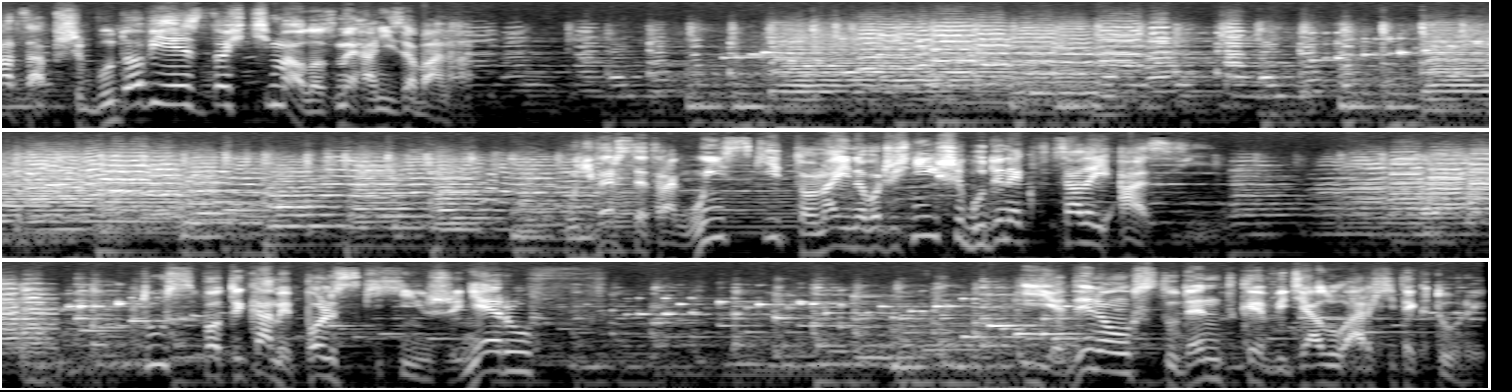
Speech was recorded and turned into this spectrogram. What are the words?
Praca przy budowie jest dość mało zmechanizowana. Uniwersytet Ranguński to najnowocześniejszy budynek w całej Azji. Tu spotykamy polskich inżynierów i jedyną studentkę Wydziału Architektury.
